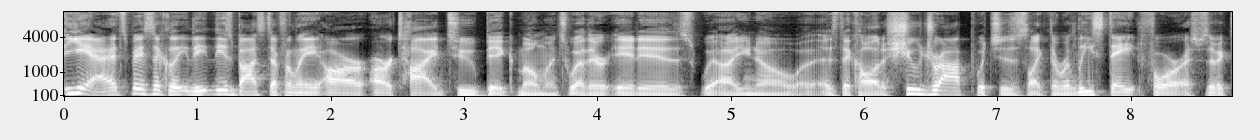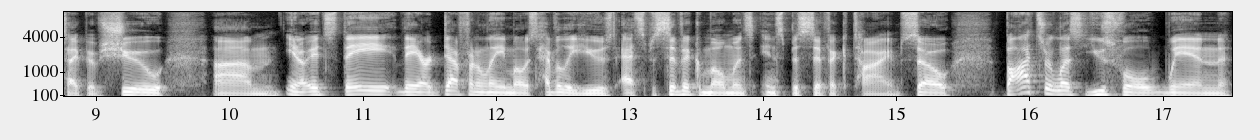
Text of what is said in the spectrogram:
Yeah, it's basically these bots definitely are are tied to big moments. Whether it is, uh, you know, as they call it, a shoe drop, which is like the release date for a specific type of shoe. Um, you know, it's they they are definitely most heavily used at specific moments in specific times. So bots are less useful when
